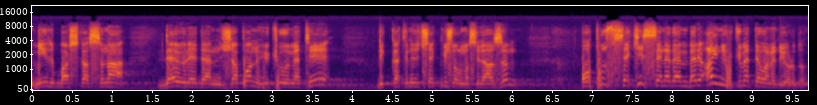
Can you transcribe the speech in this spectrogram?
bir başkasına devreden Japon hükümeti dikkatinizi çekmiş olması lazım. 38 seneden beri aynı hükümet devam ediyordu.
